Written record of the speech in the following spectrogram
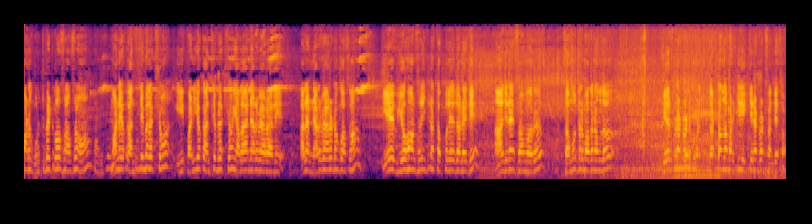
మనం గుర్తుపెట్టుకోవాల్సిన అవసరం మన యొక్క అంతిమ లక్ష్యం ఈ పని యొక్క అంతిమ లక్ష్యం ఎలా నెరవేరాలి? అలా నెరవేరడం కోసం ఏ వ్యూహం అనుసరించినా తప్పు లేదు అనేది ఆంజనేయ స్వామి వారు సముద్ర మదనంలో చేరుకున్నటువంటి ఘట్టంలో మనకి ఇచ్చినటువంటి సందేశం.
